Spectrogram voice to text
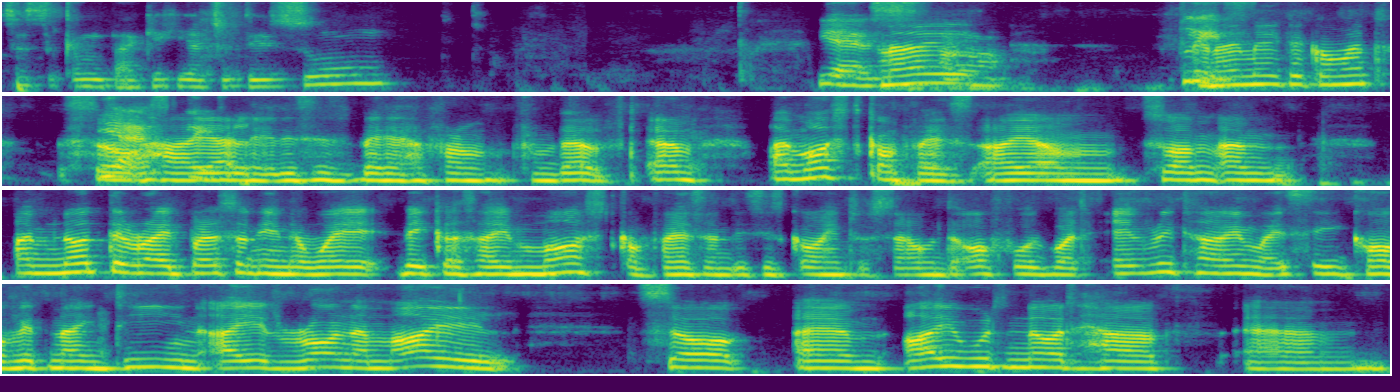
just come back here to the Zoom. Yes, Can I, uh, please. can I make a comment? So Yes, hi please. Ali, this is Bea from from Delft. Um, I must confess, I am so I'm I'm I'm not the right person in a way because I must confess, and this is going to sound awful, but every time I see COVID-19, I run a mile. So um, I would not have, um,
